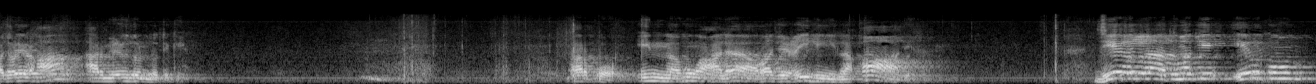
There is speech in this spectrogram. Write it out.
অজরের হাড় আর মেরুদণ্ড থেকে। তারপর যে আল্লাহ তোমাকে এরকম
